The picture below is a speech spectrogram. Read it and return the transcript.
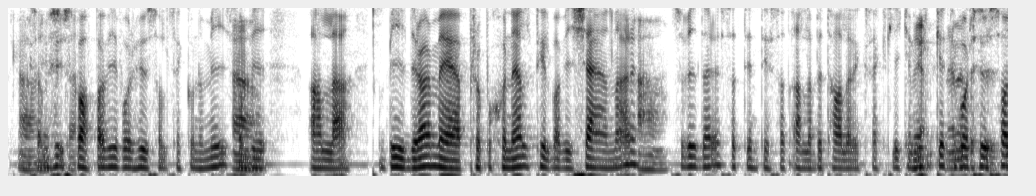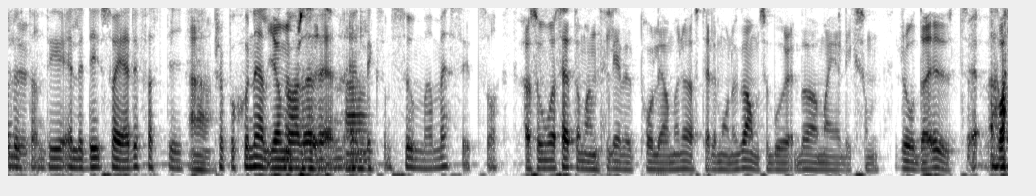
liksom, ja, hur skapar vi vår hushållsekonomi som vi alla bidrar med proportionellt till vad vi tjänar Aha. och så vidare. Så att det inte är så att alla betalar exakt lika nej, mycket nej, till vårt precis, hushåll. Utan det, eller det, så är det fast i Aha. proportionellt ja, snarare än, än liksom summamässigt. Så. Alltså oavsett om man lever polyamoröst eller monogam så bör, bör man ju liksom råda ut. Vad,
